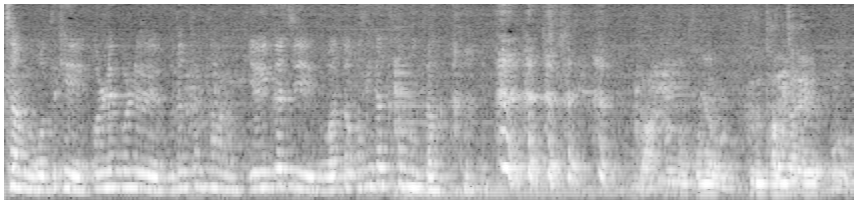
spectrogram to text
참 어떻게 얼레벌레 우당탕탕 여기까지 왔다고 생각합니다. 앞으로도 공연 그래도 다음 달에 뭐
